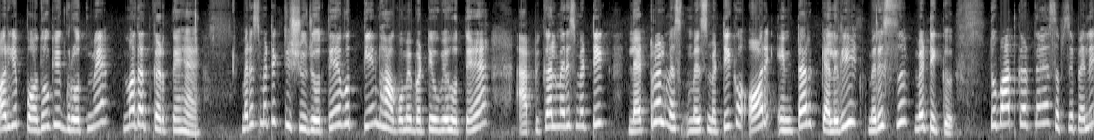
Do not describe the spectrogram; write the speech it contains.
और ये पौधों के ग्रोथ में मदद करते हैं। मेरिस्मेटिक टिश्यू जो होते हैं, वो तीन भागों में बटे हुए होते हैं। एपिकल मेरिस्मेटिक, लेटरल मेरिस्मेटिक और इंटर कैलरी मेरिस्मेटिक। तो बात करते हैं, सबसे पहले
